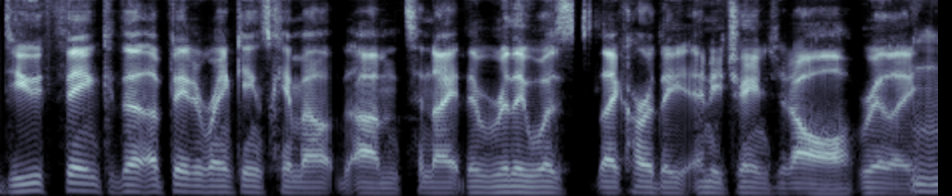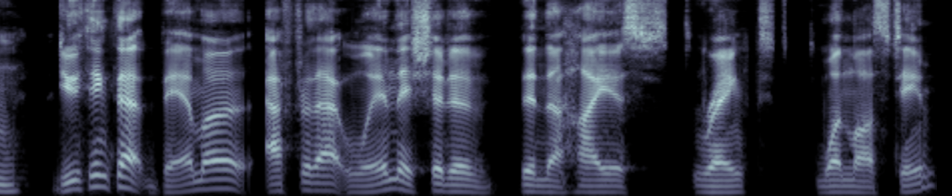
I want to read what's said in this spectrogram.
do you think the updated rankings came out um, tonight? There really was like hardly any change at all, really. Mm-hmm. Do you think that Bama, after that win, they should have been the highest ranked one loss team?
